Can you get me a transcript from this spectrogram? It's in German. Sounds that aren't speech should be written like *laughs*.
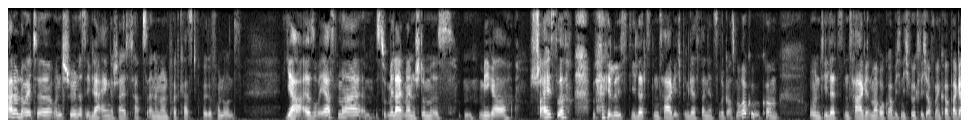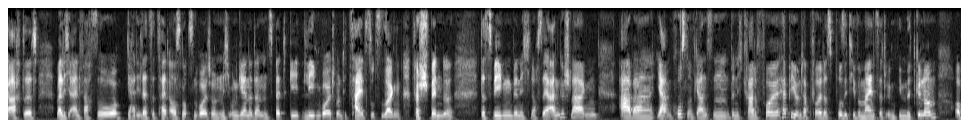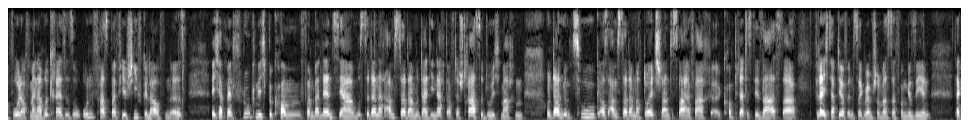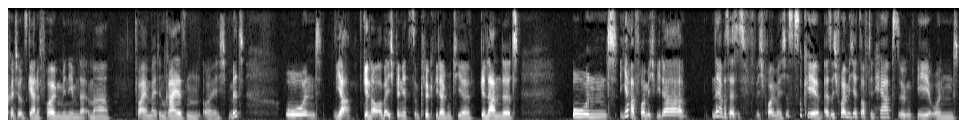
Hallo Leute und schön, dass ihr wieder eingeschaltet habt zu einer neuen Podcast-Folge von uns. Ja, also erstmal, es tut mir leid, meine Stimme ist mega scheiße, *laughs* weil ich die letzten Tage, ich bin gestern ja zurück aus Marokko gekommen und die letzten Tage in Marokko habe ich nicht wirklich auf meinen Körper geachtet, weil ich einfach so, ja, die letzte Zeit ausnutzen wollte und mich ungern dann ins Bett legen wollte und die Zeit sozusagen verschwende. Deswegen bin ich noch sehr angeschlagen. Aber ja, im Großen und Ganzen bin ich gerade voll happy und habe voll das positive Mindset irgendwie mitgenommen, obwohl auf meiner Rückreise so unfassbar viel schiefgelaufen ist. Ich habe meinen Flug nicht bekommen von Valencia, musste dann nach Amsterdam und da die Nacht auf der Straße durchmachen und dann mit dem Zug aus Amsterdam nach Deutschland. Es war einfach ein komplettes Desaster. Vielleicht habt ihr auf Instagram schon was davon gesehen. Da könnt ihr uns gerne folgen. Wir nehmen da immer, vor allem bei den Reisen, euch mit. Und ja, genau. Aber ich bin jetzt zum Glück wieder gut hier gelandet. Und ja, freue mich wieder. Naja, was heißt es? Ich freue mich. Es ist okay. Also ich freue mich jetzt auf den Herbst irgendwie und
